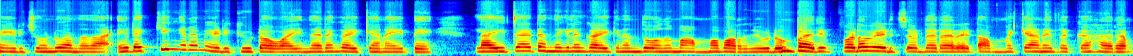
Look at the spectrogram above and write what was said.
മേടിച്ചുകൊണ്ട് വന്നതാ. ഇടയ്ക്ക് ഇങ്ങനെ മേടിക്കൂട്ടോ കേട്ടോ വൈകുന്നേരം കഴിക്കാനായിട്ടേ. ലൈറ്റായിട്ട് എന്തെങ്കിലും കഴിക്കണം എന്ന് തോന്നുമ്പോൾ അമ്മ പറഞ്ഞു വിടും പരിപ്പോട മേടിച്ചുകൊണ്ട് വരാനായിട്ട് അമ്മയ്ക്കാണ് ഇതൊക്കെ ഹരം.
